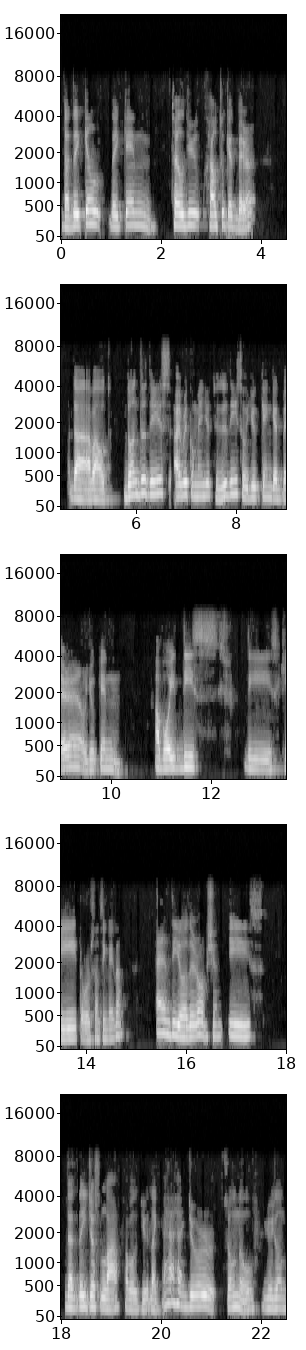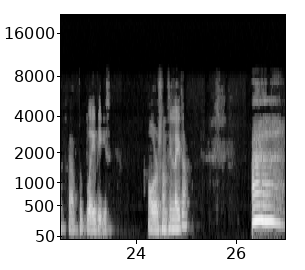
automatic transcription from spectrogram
that they can they can tell you how to get better the, about don't do this. I recommend you to do this so you can get better or you can avoid this this heat or something like that. And the other option is that they just laugh about you like ah, you're so noob. You don't have to play this or something like that. Ah,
